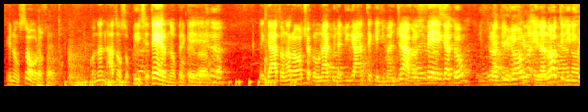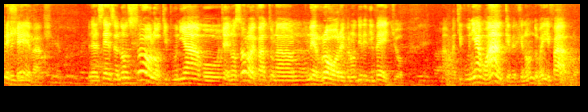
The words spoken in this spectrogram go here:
E non solo, Perfetto. condannato a un supplizio eterno perché legato a una roccia con un'aquila gigante che gli mangiava il fegato durante il giorno e la notte gli ricresceva. Nel senso, non solo ti puniamo, cioè non solo hai fatto una- un errore per non dire di peggio, ma, ma ti puniamo anche perché non dovevi farlo.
